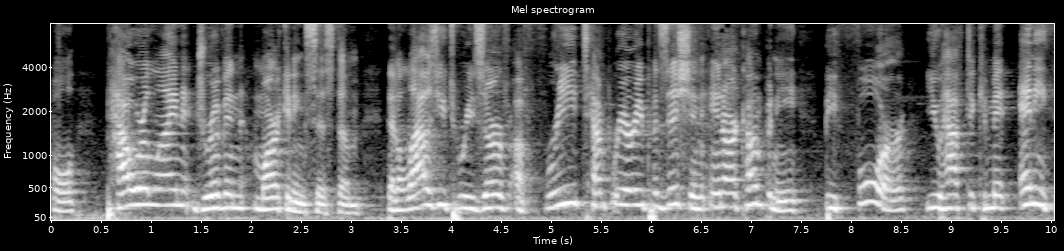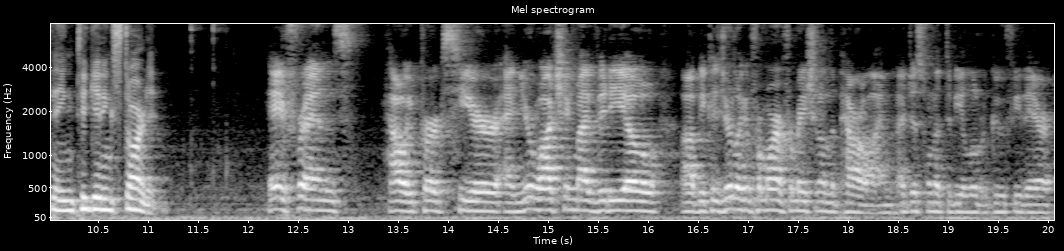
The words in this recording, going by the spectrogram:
Powerline driven marketing system that allows you to reserve a free temporary position in our company before you have to commit anything to getting started. Hey friends, Howie Perks here, and you're watching my video uh, because you're looking for more information on the Powerline. I just wanted to be a little goofy there.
